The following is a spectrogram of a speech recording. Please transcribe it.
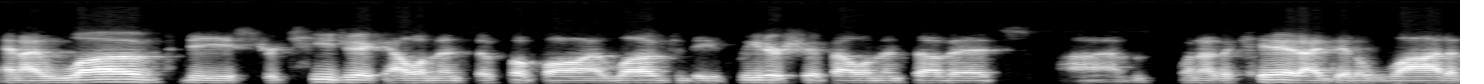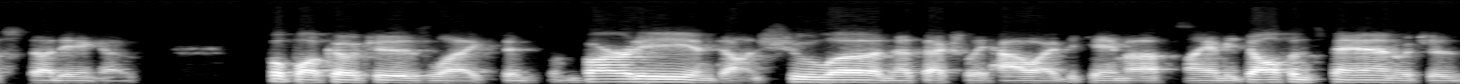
And I loved the strategic elements of football. I loved the leadership elements of it. Um, when I was a kid, I did a lot of studying of football coaches like Vince Lombardi and Don Shula, and that's actually how I became a Miami Dolphins fan, which is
